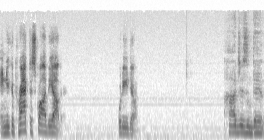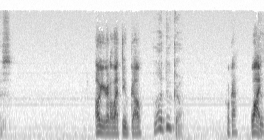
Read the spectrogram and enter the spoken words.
and you could practice squad the other. What are you doing? Hodges and Davis. Oh, you're gonna let Duke go? I'll let Duke go. Okay. Why?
